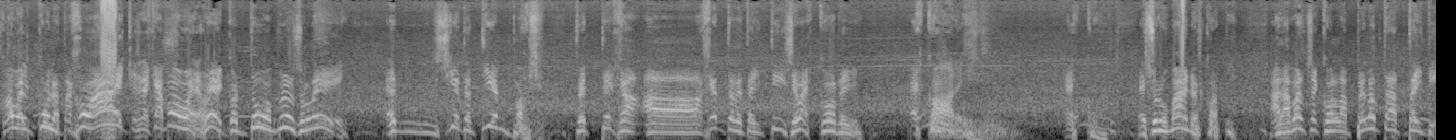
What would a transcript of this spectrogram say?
Come el culo. Tajó. ¡Ay! Que se escapó. Bueno, bien. Contuvo Bruce Lee. En siete tiempos. Festeja a la gente de Tahití. Se va Scotty. Scotty. Scotty. Es un humano, Scotty. Al avance con la pelota Tahití.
